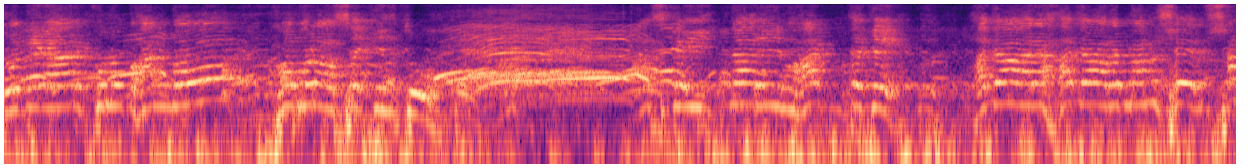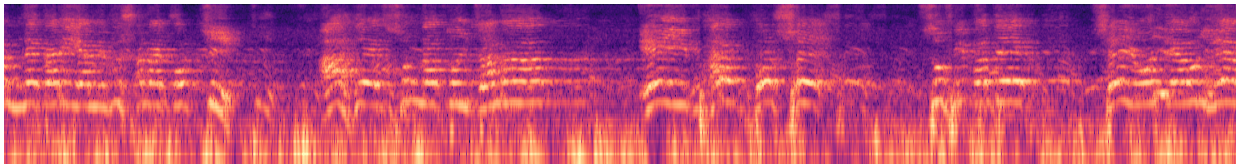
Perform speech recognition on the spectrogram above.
যদি আর কোনো ভাঙ্গ, খবর আছে কিন্তু। আজকে ইটনার এই মাঠ থেকে হাজার হাজার মানুষের সামনে দাঁড়িয়ে আমি ঘোষণা করছি আহে সুন্নাতুল জামাত এই ভারতবর্ষে সুফিপদের সেই উলিয়া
